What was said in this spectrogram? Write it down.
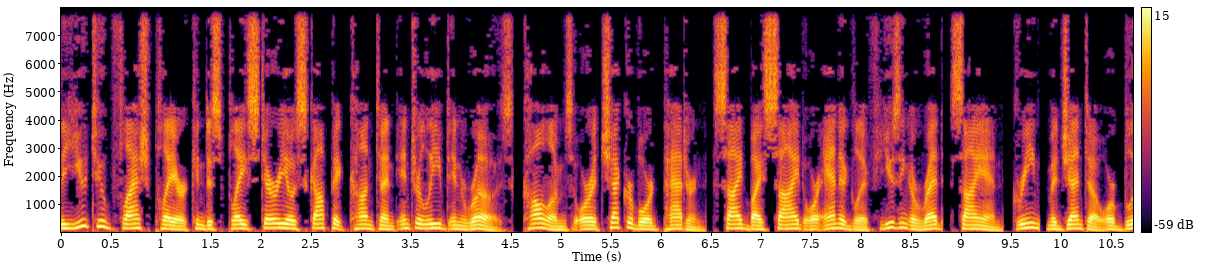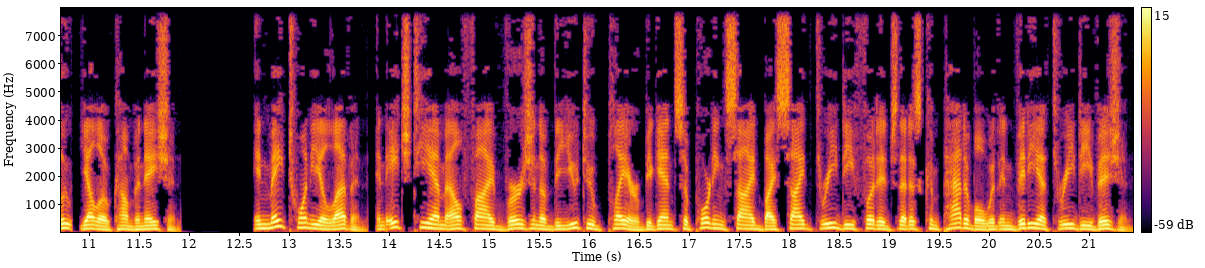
The YouTube Flash Player can display stereoscopic content interleaved in rows, columns or a checkerboard pattern, side by side or anaglyph using a red, cyan, green, magenta or blue, yellow combination. In May 2011, an HTML5 version of the YouTube player began supporting side-by-side -side 3D footage that is compatible with NVIDIA 3D Vision.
